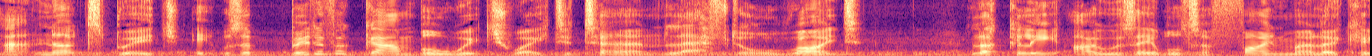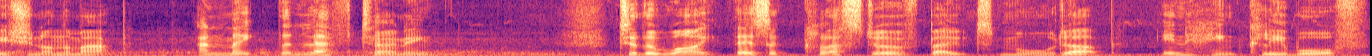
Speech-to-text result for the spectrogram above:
At Knutsbridge, it was a bit of a gamble which way to turn, left or right. Luckily, I was able to find my location on the map and make the left turning. To the right, there's a cluster of boats moored up in Hinckley Wharf.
